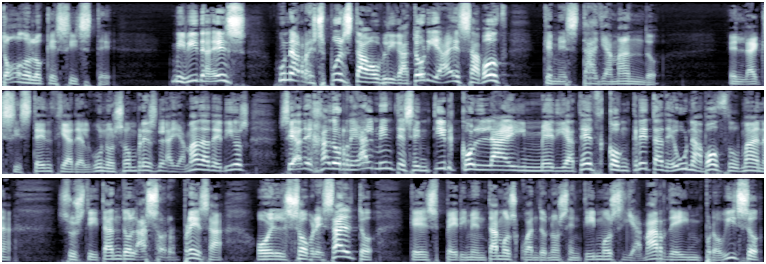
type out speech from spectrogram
todo lo que existe. Mi vida es una respuesta obligatoria a esa voz que me está llamando. En la existencia de algunos hombres la llamada de Dios se ha dejado realmente sentir con la inmediatez concreta de una voz humana, suscitando la sorpresa o el sobresalto que experimentamos cuando nos sentimos llamar de improviso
